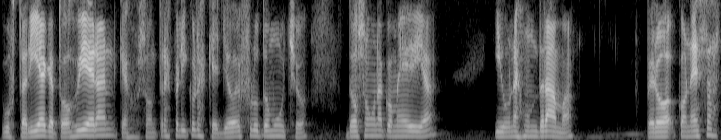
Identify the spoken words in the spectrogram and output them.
gustaría que todos vieran, que son tres películas que yo disfruto mucho. Dos son una comedia y una es un drama. Pero con esas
